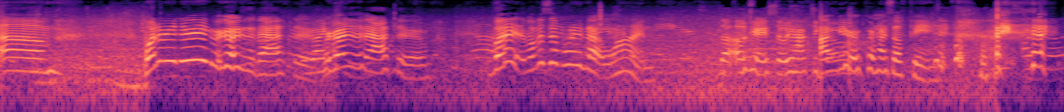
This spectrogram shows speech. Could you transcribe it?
Um, what are we doing? We're going to the bathroom. We're going to the bathroom. What? What was the point of that line? okay, so we have to go. I'm gonna record myself peeing.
